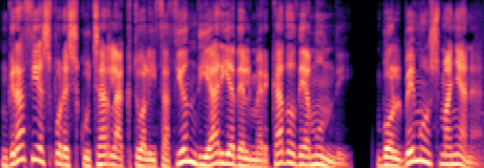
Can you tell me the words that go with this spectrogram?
Gracias por escuchar la actualización diaria del mercado de Amundi. Volvemos mañana.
